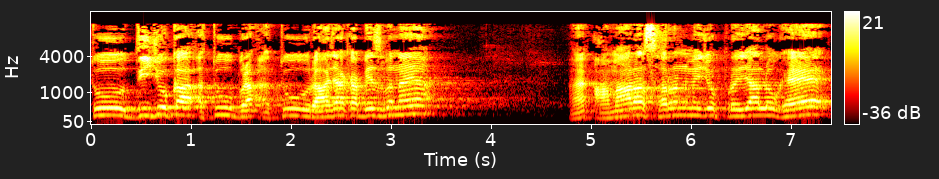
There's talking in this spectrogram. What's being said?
तू दीजो का, तू तू राजा का बेस बनाया। है, हमारा शरण में जो प्रजा लोग है,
